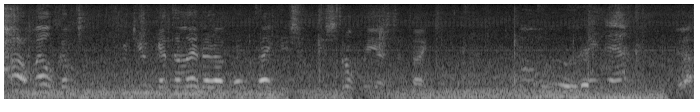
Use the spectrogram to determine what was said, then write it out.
Oh, Malcolm, could you get the ladder up and take his, his strop here to take? Yeah.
